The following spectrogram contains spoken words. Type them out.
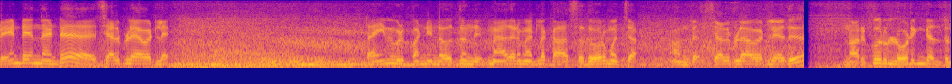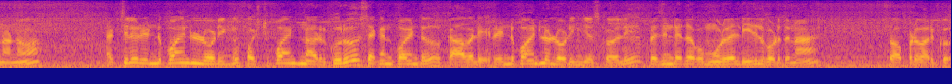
ఇప్పుడు ఏంటంటే సెల్ఫ్ లేవట్లే టైం ఇప్పుడు పన్నెండు అవుతుంది. మేదరమెట్ల కాస్త దూరం వచ్చా. అంతే సెల్ఫ్ లేవట్లేదు నరుకూరు లోడింగ్కి వెళ్తున్నాను. యాక్చువల్లీ రెండు పాయింట్లు loading. First point Narukuru second point కావాలి. రెండు పాయింట్లు లోడింగ్ చేసుకోవాలి. ప్రజెంట్ అయితే ఒక మూడు వేలు డీజిల్ కొడుతున్నా. సో అప్పటి వరకు.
